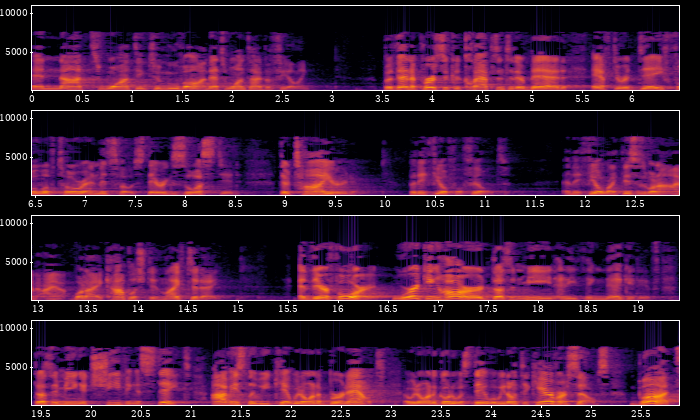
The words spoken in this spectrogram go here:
and not wanting to move on. That's one type of feeling. But then a person could collapse into their bed after a day full of Torah and mitzvos. They're exhausted. They're tired, but they feel fulfilled. And they feel like this is what I, I, what I accomplished in life today. And therefore, working hard doesn't mean anything negative. Doesn't mean achieving a state. Obviously, we can't, we don't want to burn out. We don't want to go to a state where we don't take care of ourselves. But,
